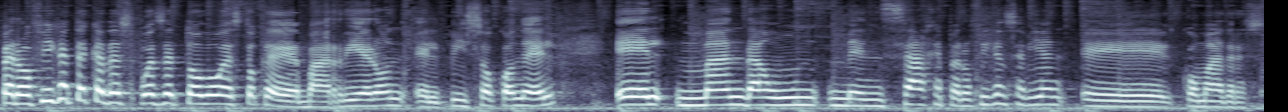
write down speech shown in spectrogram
Pero fíjate que después de todo esto que barrieron el piso con él, él manda un mensaje, pero fíjense bien, eh, comadres,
